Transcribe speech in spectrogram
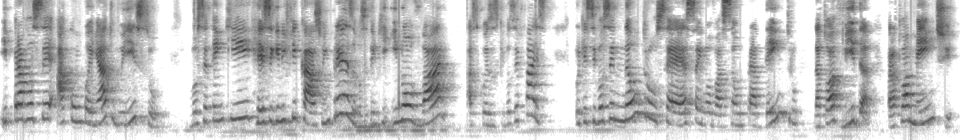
E para você acompanhar tudo isso, você tem que ressignificar a sua empresa, você tem que inovar as coisas que você faz. Porque se você não trouxer essa inovação para dentro da tua vida, para a tua mente,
